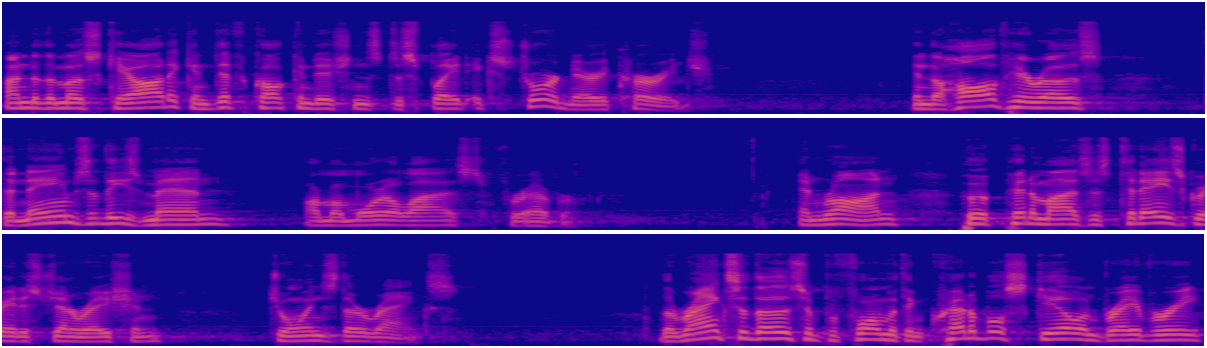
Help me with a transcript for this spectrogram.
under the most chaotic and difficult conditions, displayed extraordinary courage. In the Hall of Heroes, the names of these men are memorialized forever. And Ron, who epitomizes today's greatest generation, joins their ranks. The ranks of those who perform with incredible skill and bravery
